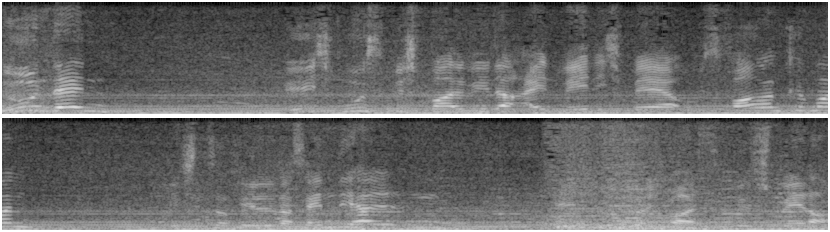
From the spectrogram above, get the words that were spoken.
Nun denn, ich muss mich mal wieder ein wenig mehr ums Fahren kümmern. Nicht so viel das Handy halten. Ich wünsche euch was. Bis später.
